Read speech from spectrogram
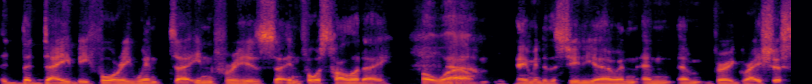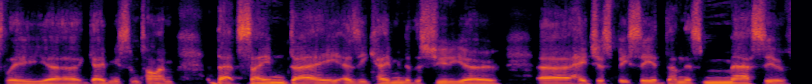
the day before he went uh, in for his uh, enforced holiday. Oh wow! Um, he came into the studio and and um, very graciously uh, gave me some time. That same day, as he came into the studio, HSBC uh, had done this massive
